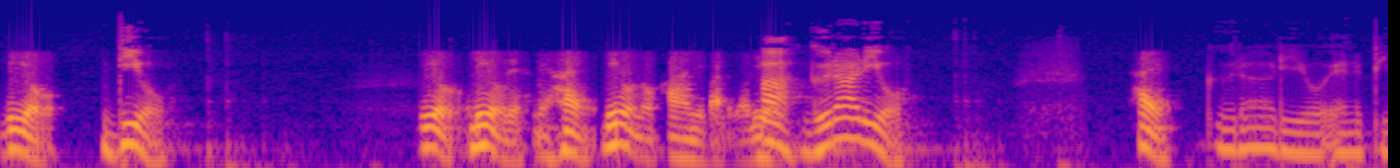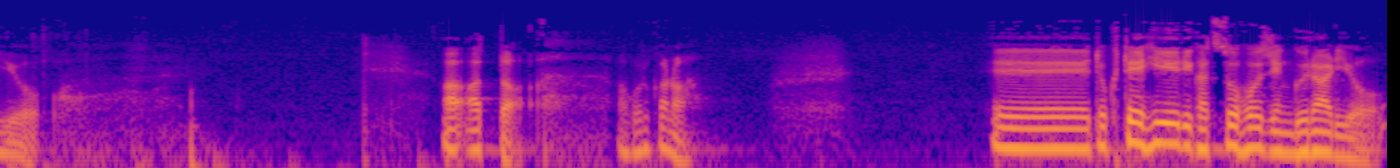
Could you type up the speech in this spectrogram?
リオ。ディオリオ、リオですね。はい。リオのカーニバルのリオ。あ、グラリオ。はい。グラリオ NPO。あ、あった。あ、これかな。えー、特定非営利活動法人グラリオ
